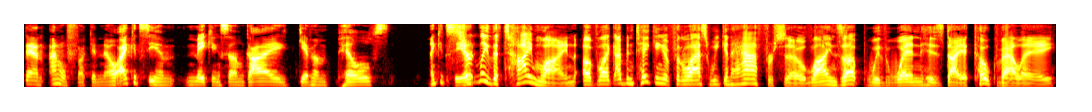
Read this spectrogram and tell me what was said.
Dan, I don't fucking know. I could see him making some guy give him pills. I could see it. Certainly the timeline of like I've been taking it for the last week and a half or so lines up with when his Diet Coke valet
